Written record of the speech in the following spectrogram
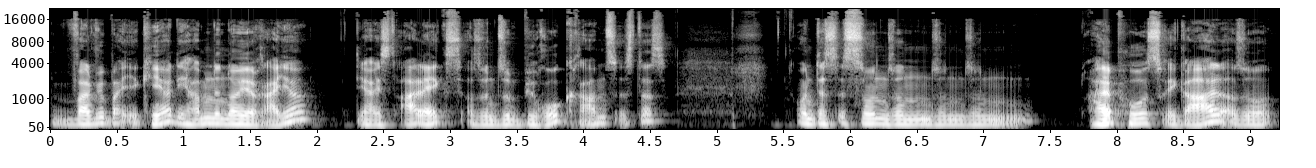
weil wir bei Ikea, die haben eine neue Reihe, die heißt Alex, also in so einem Bürokrams ist das. Und das ist so ein, so ein, so ein, so ein halbhohes Regal, also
